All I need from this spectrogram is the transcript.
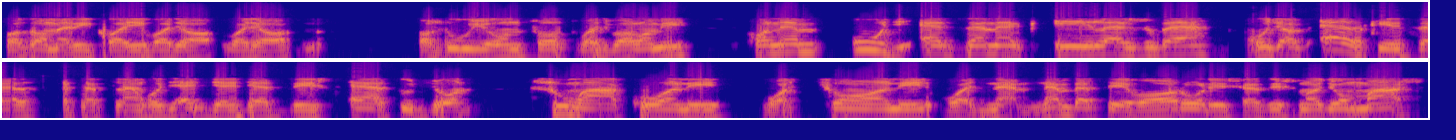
az amerikai, vagy, a, vagy a, az újoncot, vagy valami, hanem úgy edzenek élesbe, hogy az elképzelhetetlen, hogy egy-egy edzést el tudjon sumákolni, vagy csalni, vagy nem. Nem beszélve arról, és ez is nagyon más,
